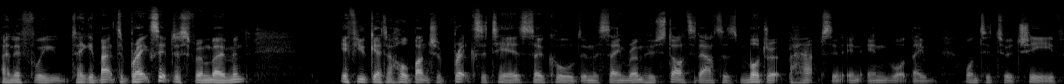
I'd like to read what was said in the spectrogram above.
And if we take it back to Brexit just for a moment, if you get a whole bunch of Brexiteers, so called, in the same room, who started out as moderate perhaps in, in, in, what they wanted to achieve,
